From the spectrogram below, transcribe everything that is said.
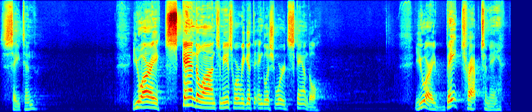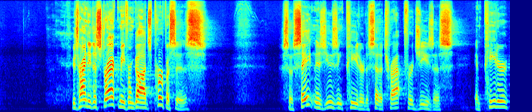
Satan. You are a scandalon to me. It's where we get the English word scandal. You are a bait trap to me. You're trying to distract me from God's purposes. So Satan is using Peter to set a trap for Jesus, and Peter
